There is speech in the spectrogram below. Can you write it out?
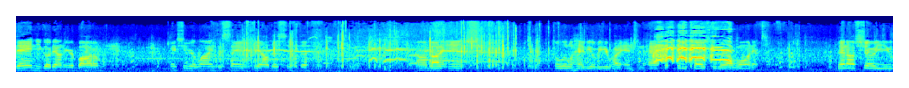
Then you go down to your bottom. Make sure your line's the same. See how this is the uh, about an inch. A little heavy over here, probably an inch and a half, but pretty close to where I want it. Then I'll show you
